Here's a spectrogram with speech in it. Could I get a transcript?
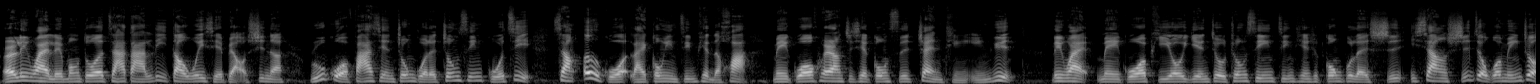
而另外，雷蒙多加大力道威胁表示呢，如果发现中国的中芯国际向俄国来供应晶片的话，美国会让这些公司暂停营运。另外，美国皮尤研究中心今天是公布了十一项十九国民众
